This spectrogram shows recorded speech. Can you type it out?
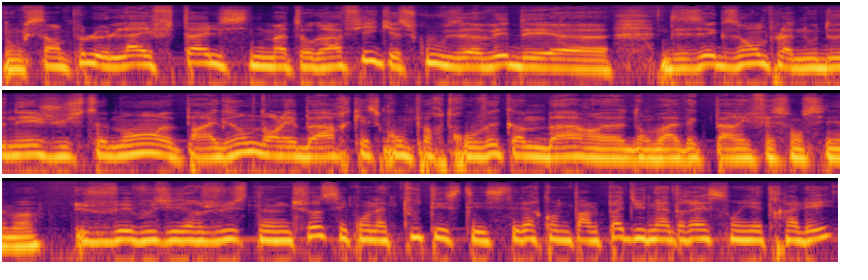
donc, c'est un peu le lifestyle cinématographique. Est-ce que vous avez des, exemples à nous donner justement, par exemple dans les bars? Qu'est-ce qu'on peut retrouver comme bar avec Paris fait son cinéma? Je vais vous dire juste une chose, c'est qu'on a tout testé. C'est-à-dire qu'on ne parle pas d'une adresse sans y être allé,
